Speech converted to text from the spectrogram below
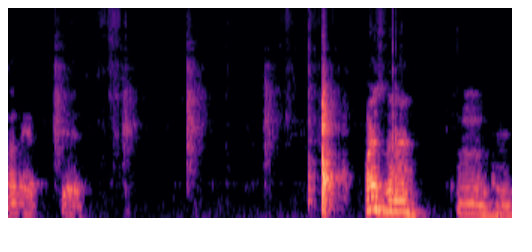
என்னங்க சரி. பழசு தானே ம் ம்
